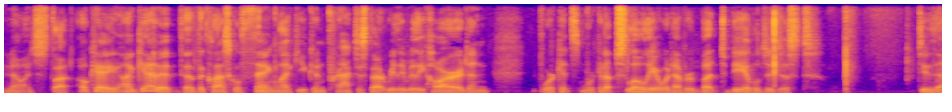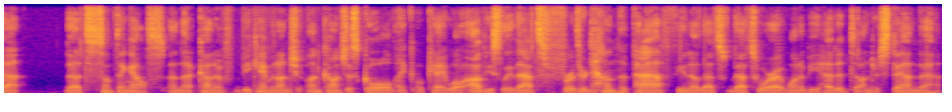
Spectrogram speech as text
You know, I just thought, okay, I get it, the, the classical thing, like you can practice that really, really hard and work it work it up slowly or whatever, but to be able to just do that that's something else. And that kind of became an un- unconscious goal. Like, okay, well, obviously that's further down the path. You know, that's that's where I want to be headed to understand that.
